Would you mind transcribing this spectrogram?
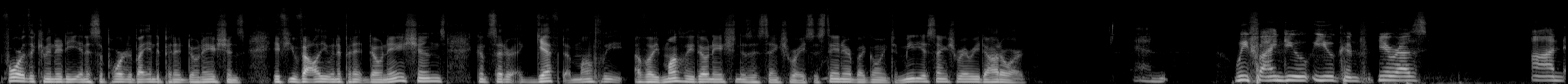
for the community and is supported by independent donations. If you value independent donations, consider a gift a monthly of a monthly donation as a sanctuary sustainer by going to mediasanctuary.org. And we find you you can hear us on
